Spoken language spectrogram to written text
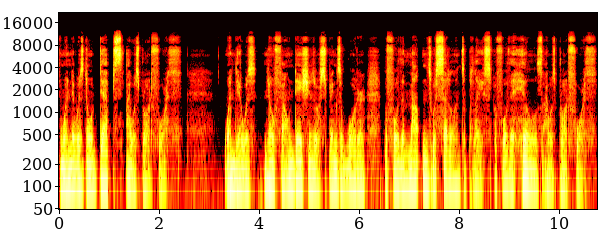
when there was no depths, I was brought forth. When there was no foundations or springs of water, before the mountains were settled into place, before the hills I was brought forth.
